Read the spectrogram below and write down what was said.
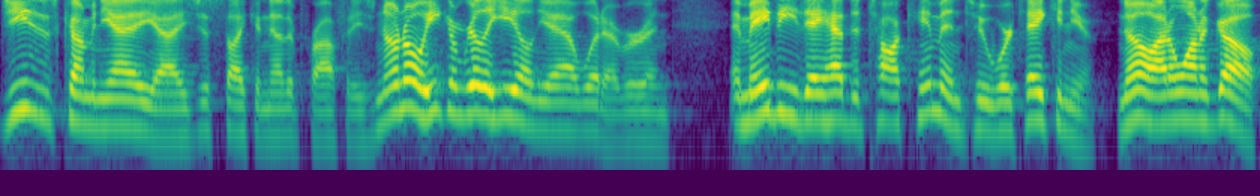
Jesus coming, yeah, yeah, he's just like another prophet. He's, no, no, he can really heal, yeah, whatever. And, and maybe they had to talk him into, we're taking you. No, I don't want to go.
